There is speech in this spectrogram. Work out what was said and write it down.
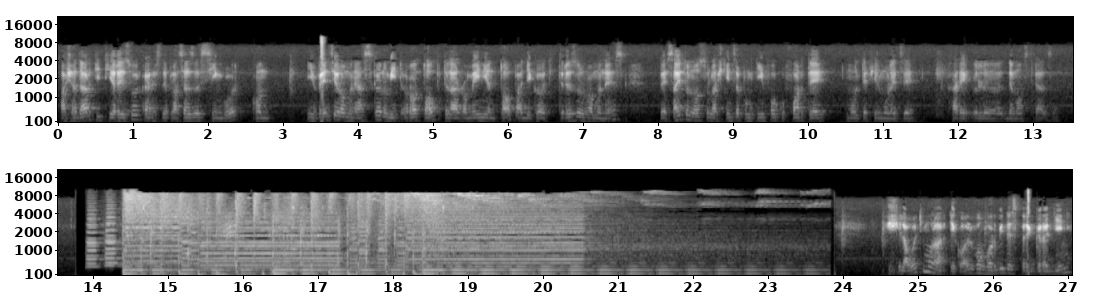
Așadar, titirezul care se deplasează singur, invenție românească numit Rotop, de la Romanian Top, adică titirezul românesc, pe site-ul nostru la știință.info cu foarte multe filmulețe care îl demonstrează. La ultimul articol vom vorbi despre grădini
